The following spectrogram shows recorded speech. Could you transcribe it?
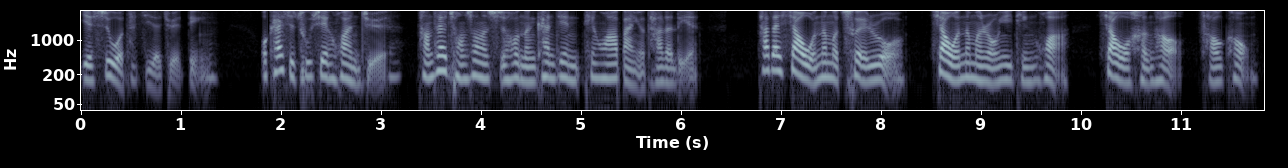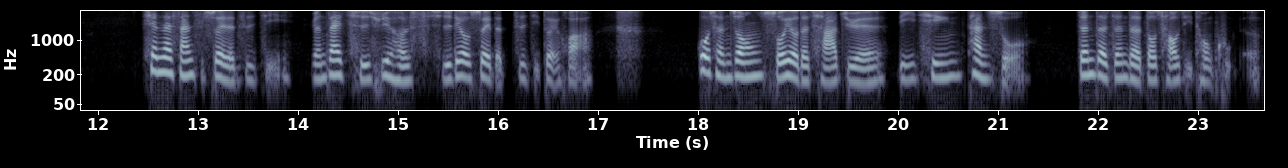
也是我自己的决定。我开始出现幻觉，躺在床上的时候能看见天花板有他的脸，他在笑我那么脆弱，笑我那么容易听话，笑我很好操控。现在三十岁的自己仍在持续和十六岁的自己对话，过程中所有的察觉、厘清、探索，真的真的都超级痛苦的。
